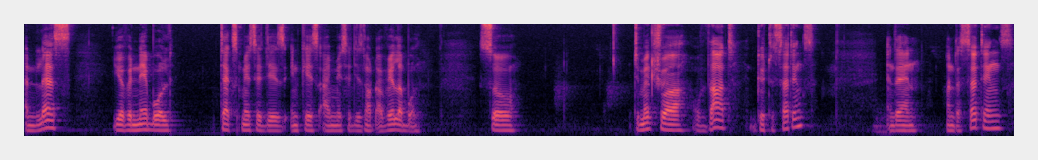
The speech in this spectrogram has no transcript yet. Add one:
unless you have enabled text messages in case iMessage is not available. So to make sure of that, go to settings and then under settings,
